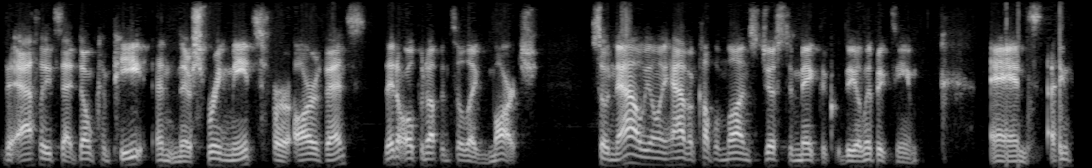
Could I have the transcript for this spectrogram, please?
the athletes that don't compete and their spring meets for our events, they don't open up until like March. So now we only have a couple months just to make the, the Olympic team. And I think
